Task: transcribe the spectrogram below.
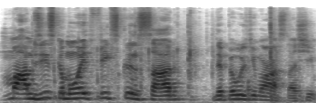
m-am zis că mă uit fix când sar de pe ultima asta și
